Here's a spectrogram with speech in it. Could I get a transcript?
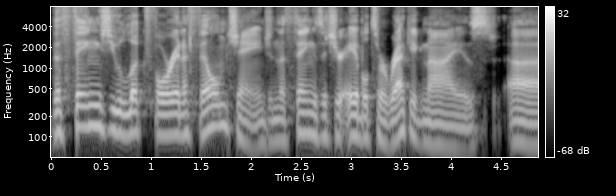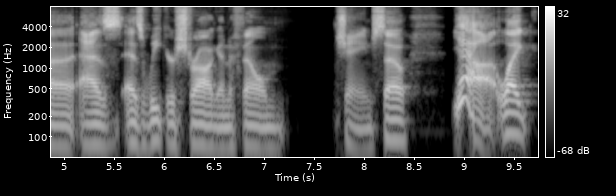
the things you look for in a film change and the things that you're able to recognize uh, as as weak or strong in a film change. So yeah, like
